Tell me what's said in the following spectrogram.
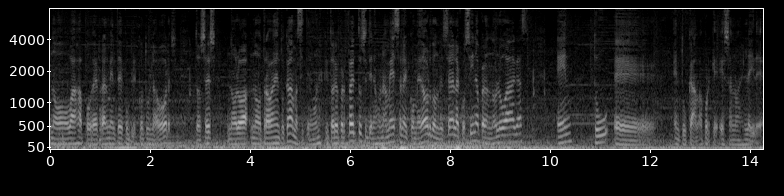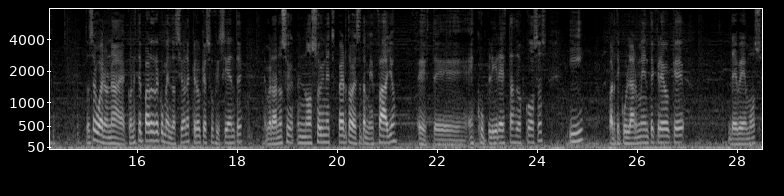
no vas a poder realmente cumplir con tus labores. Entonces, no, lo, no trabajes en tu cama. Si tienes un escritorio perfecto, si tienes una mesa en el comedor, donde sea, en la cocina, pero no lo hagas en tu, eh, en tu cama, porque esa no es la idea. Entonces, bueno, nada, con este par de recomendaciones creo que es suficiente. En verdad no soy, no soy un experto, a veces también fallo este, en cumplir estas dos cosas y particularmente creo que debemos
